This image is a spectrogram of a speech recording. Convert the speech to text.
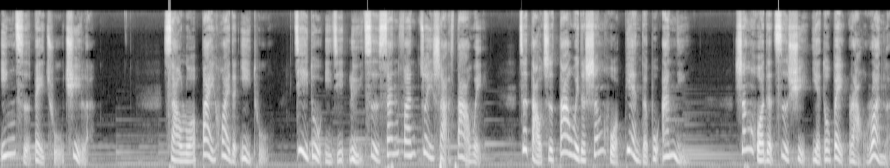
因此被除去了。扫罗败坏的意图、嫉妒以及屡次三番追杀大卫，这导致大卫的生活变得不安宁，生活的秩序也都被扰乱了。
